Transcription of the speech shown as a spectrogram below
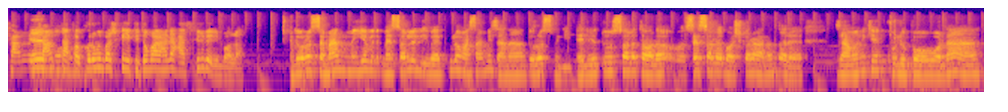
کم تفکرمون باشه که یکی دو مرحله حذفی رو بریم بالا. درسته. من یه مثال لیورپول رو مثلا می‌زنم. درست میگی. الیوت دو سال تا حالا سه سال باشگاه رو الان داره. زمانی که کلوپ آوردن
